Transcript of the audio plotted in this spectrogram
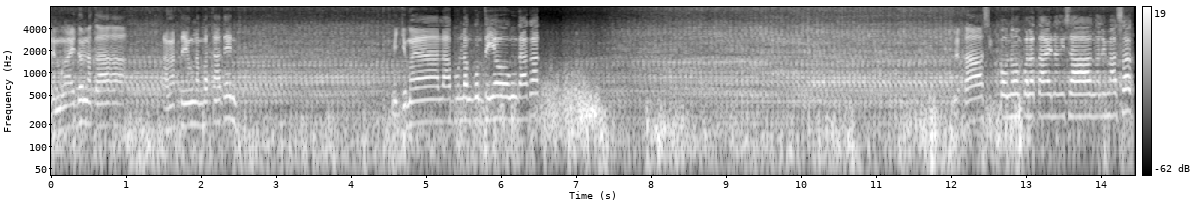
Yan ang mga idol, nakaangat na yung lambat natin. Medyo malabo lang kunti yung dagat. Nakasikpaw naman pala tayo ng isang alimasag.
